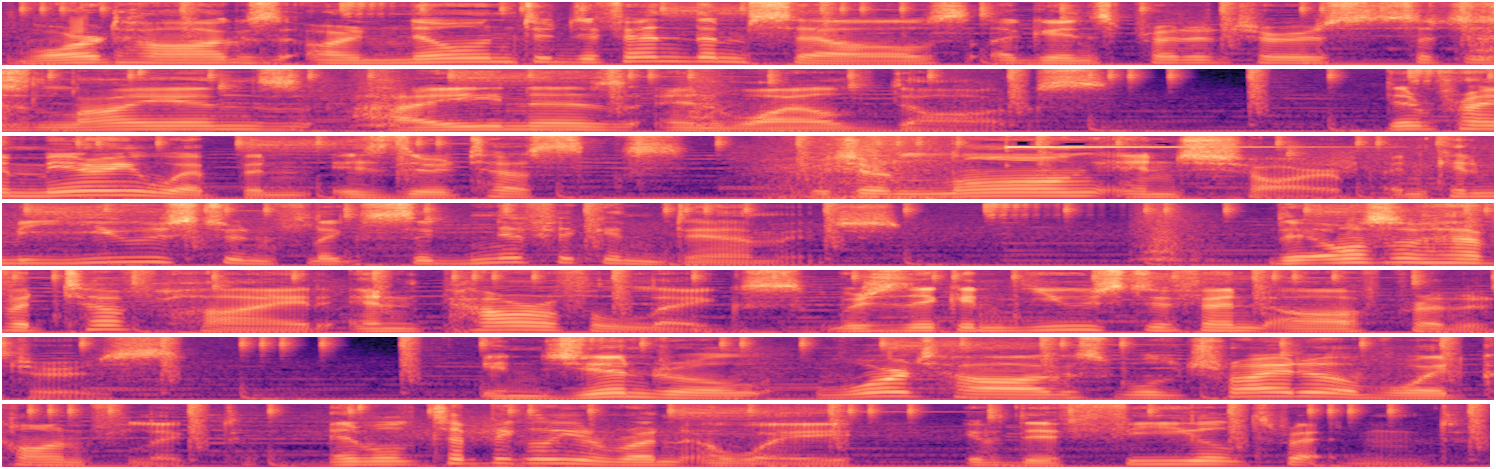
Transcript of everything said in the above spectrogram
Warthogs are known to defend themselves against predators such as lions, hyenas, and wild dogs. Their primary weapon is their tusks, which are long and sharp and can be used to inflict significant damage. They also have a tough hide and powerful legs, which they can use to fend off predators. In general, warthogs will try to avoid conflict and will typically run away if they feel threatened.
